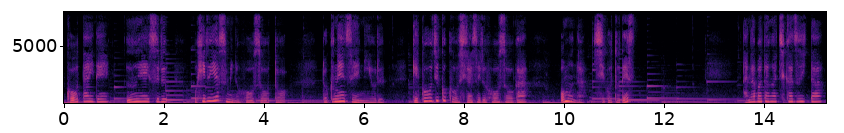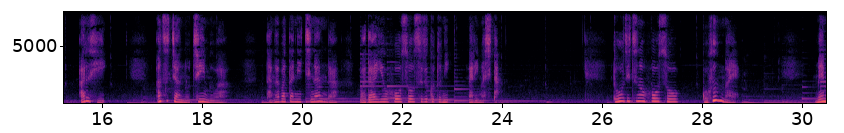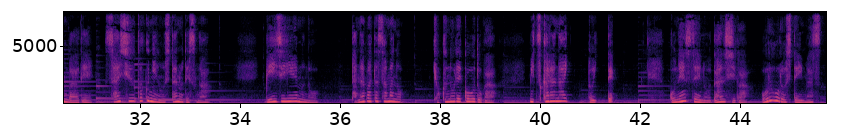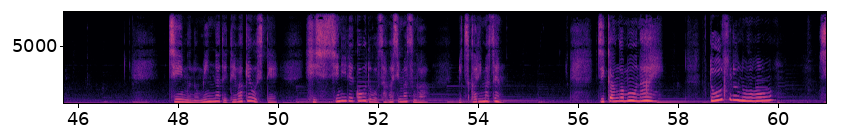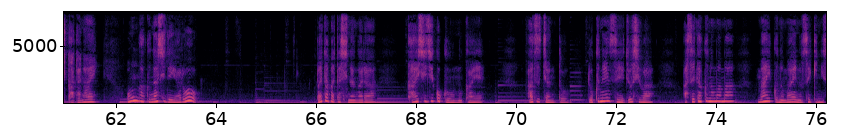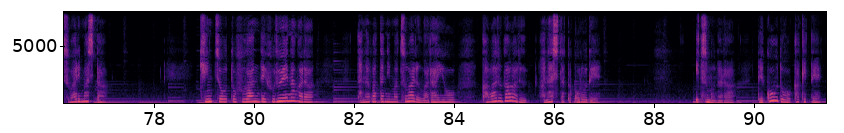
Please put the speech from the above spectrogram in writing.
み交代で運営するお昼休みの放送と6年生による下校時刻を知らせる放送が主な仕事です。七夕が近づいたある日あずちゃんのチームは七夕にちなんだ話題を放送することになりました。当日の放送5分前。メンバーで最終確認をしたのですが BGM の七夕様の曲のレコードが見つからないと言って5年生の男子がおろおろしています。チームのみんなで手分けをして必死にレコードを探しますが見つかりません。時間がもうない。どうするの？仕方ない。音楽なしでやろう。バタバタしながら開始時刻を迎えあずちゃんと6年生女子は汗だくのままマイクの前の席に座りました。緊張と不安で震えながら七夕にまつわる話題を代わる代わる話したところでいつもならレコードをかけて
